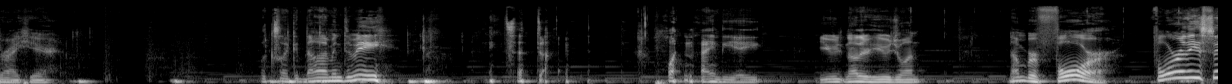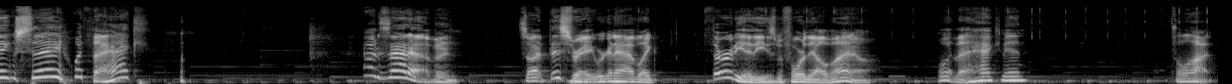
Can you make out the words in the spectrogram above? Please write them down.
Right here. Looks like a diamond to me. it's a diamond. 198. Huge, another huge one. Number four. Four of these things today? What the heck? How does that happen? So at this rate, we're going to have like 30 of these before the albino. What the heck, man? It's a lot.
